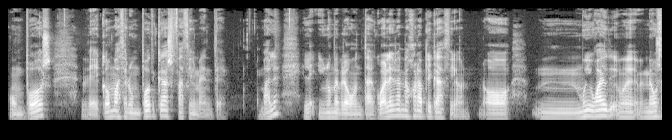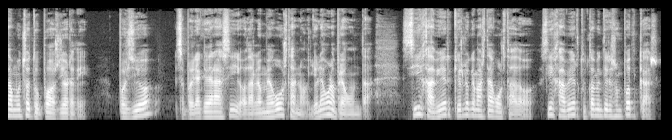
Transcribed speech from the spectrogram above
un post de cómo hacer un podcast fácilmente. ¿vale? Y uno me pregunta, ¿cuál es la mejor aplicación? O, mm, muy guay, me gusta mucho tu post, Jordi. Pues yo, ¿se podría quedar así o darle un me gusta? No, yo le hago una pregunta. Sí, Javier, ¿qué es lo que más te ha gustado? Sí, Javier, ¿tú también tienes un podcast?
